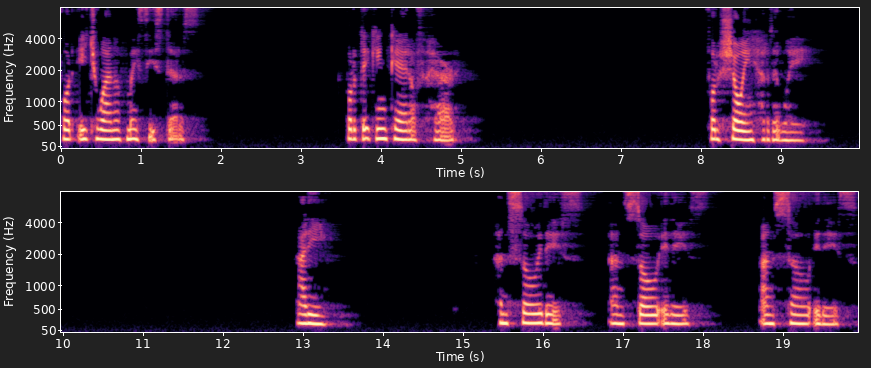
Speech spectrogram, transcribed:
for each one of my sisters, for taking care of her, for showing her the way. Ari. And so it is, and so it is, and so it is.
